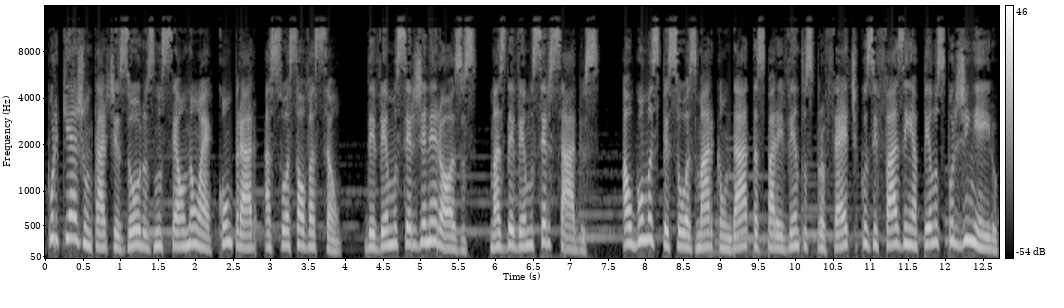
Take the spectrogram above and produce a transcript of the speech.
Por que ajuntar tesouros no céu não é comprar a sua salvação? Devemos ser generosos, mas devemos ser sábios. Algumas pessoas marcam datas para eventos proféticos e fazem apelos por dinheiro,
